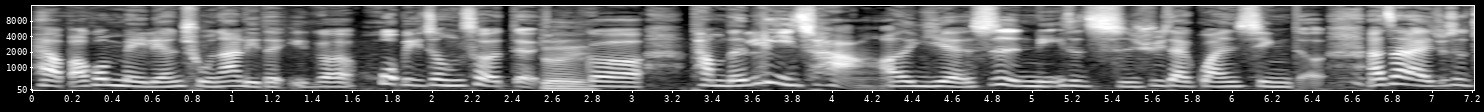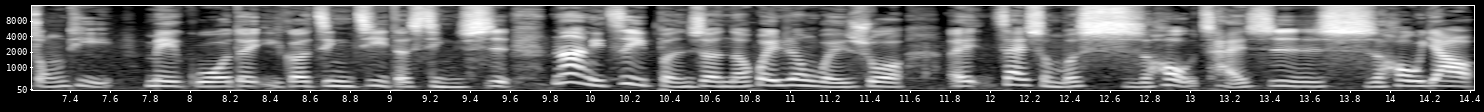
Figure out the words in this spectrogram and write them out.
还有包括美联储那里的一个货币政策的一个他们的立场啊，也是你一直持续在关心的。那再来就是总体美国的一个经济的形势，那你自己本身呢？会认为说，哎，在什么时候才是时候要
